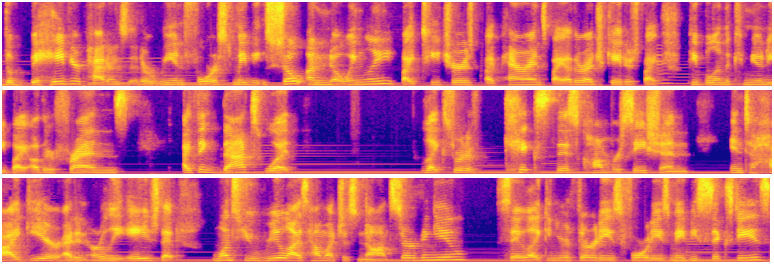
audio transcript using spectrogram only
the behavior patterns that are reinforced maybe so unknowingly by teachers by parents by other educators by people in the community by other friends i think that's what like sort of kicks this conversation into high gear at an early age that once you realize how much it's not serving you say like in your 30s 40s maybe 60s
